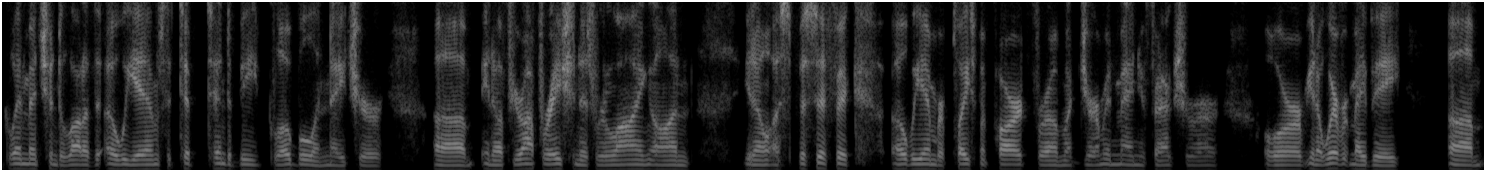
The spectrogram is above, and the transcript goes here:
Glenn mentioned a lot of the OEMs that tend to be global in nature. Um, you know, if your operation is relying on, you know, a specific OEM replacement part from a German manufacturer or, you know, wherever it may be, um,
